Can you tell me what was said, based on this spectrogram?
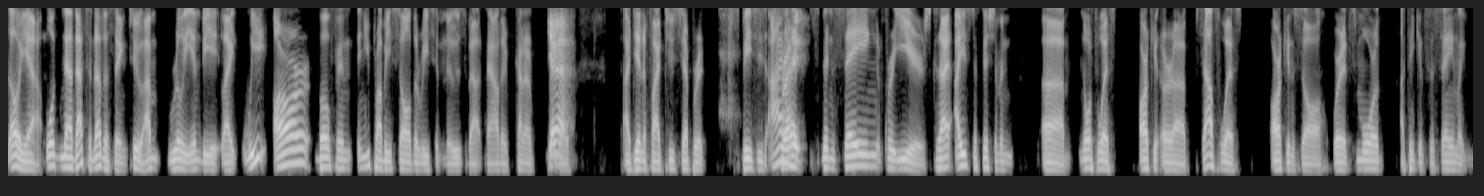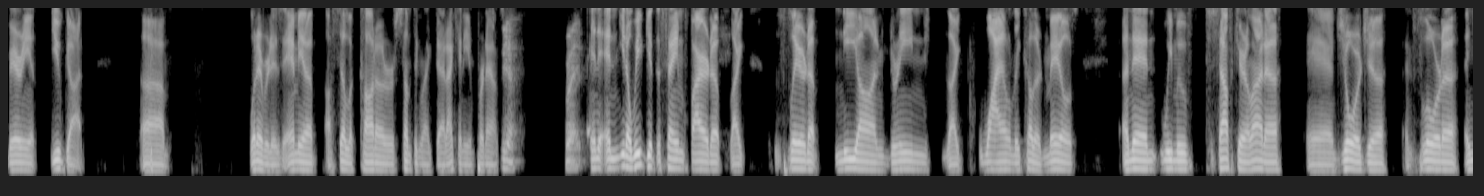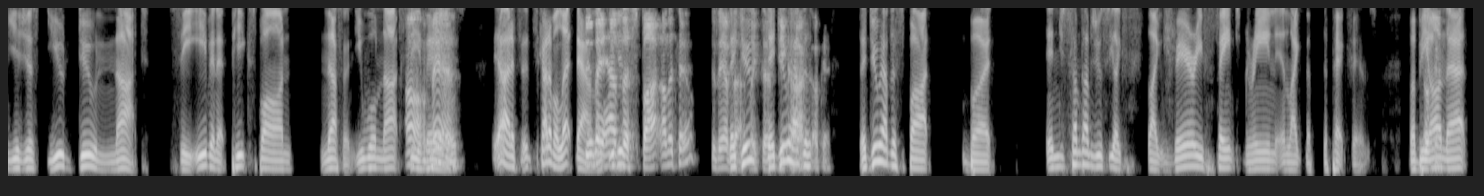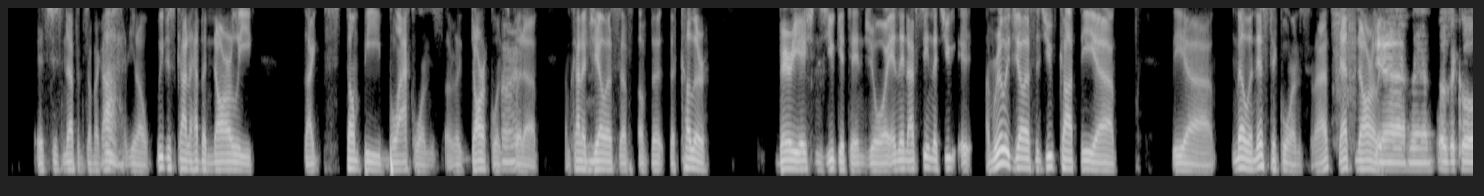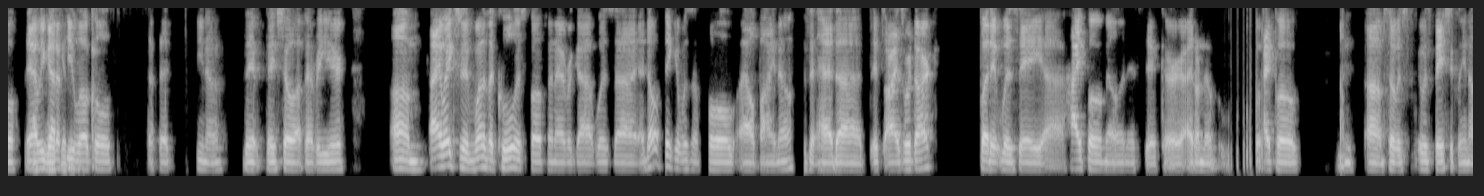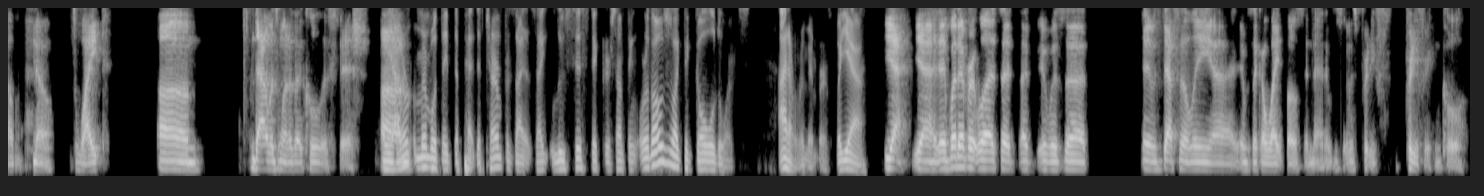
oh yeah well now that's another thing too i'm really envy like we are both in and you probably saw the recent news about now they've kind of you Yeah. know, identified two separate species i Right. had been saying for years because I, I used to fish them in um northwest Ark- or uh, southwest arkansas where it's more i think it's the same like variant you've got um whatever it is amia ocelicata or something like that i can't even pronounce it Yeah. Right. and and you know we'd get the same fired up like flared up neon green like wildly colored males and then we moved to south carolina and georgia and florida and you just you do not see even at peak spawn nothing you will not see Oh, man. males yeah it's it's kind of a letdown Do they Like, you have the spot on the tail? Do they have They the, do- Like the they do have the- okay. they do have the spot but and you, sometimes you'll see like like very faint green in like the, the pec fins but beyond that it's just nothing so i'm like ah you know we just kind of have the gnarly like stumpy black ones or like dark ones right. but uh i'm kind of Mhm. jealous of of the the color variations you get to enjoy and then i've seen that you it, i'm really jealous that you've caught the uh the uh melanistic ones that, that's gnarly Yeah, man, those are cool. Yeah, That's we got a few locals that, that you know they they show up every year. Um, I actually one of the coolest bowfin I ever got was uh, I don't think it was a full albino because it had uh, its eyes were dark, but it was a uh, hypomelanistic or I don't know hypo. Um, so it was it was basically an albino. White. Um, that was one of the coolest fish. Oh, yeah, I Um, don't remember what they, the pet the term for that. It's like leucistic or something, or those are like the gold ones. I don't remember, but yeah, Yeah, yeah, whatever it was, that that it was uh it was definitely uh it was like a white bowfin that. It was it was pretty pretty freaking cool.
